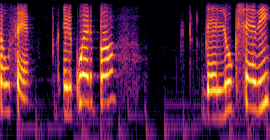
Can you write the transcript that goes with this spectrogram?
yo usé el cuerpo de Luke Jedi,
